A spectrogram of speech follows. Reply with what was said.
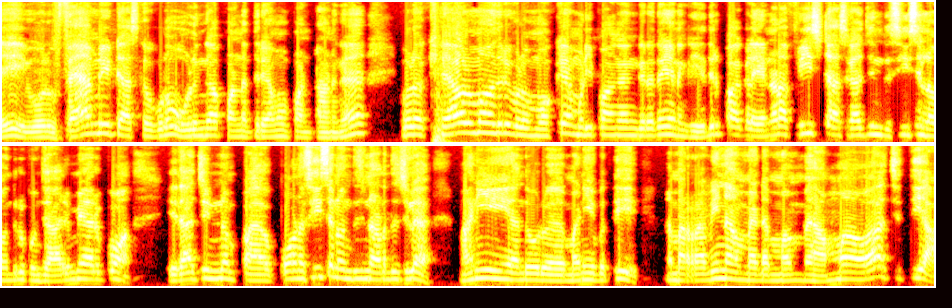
டேய் ஒரு ஃபேமிலி டாஸ்க்கை கூட ஒழுங்கா பண்ண தெரியாம பண்ணிட்டானுங்க. இவ்வளவு கேவலமா வந்து இவ்வளவு மொக்கையா முடிப்பாங்கிறத எனக்கு எதிர்பார்க்கல. என்னடா ஃப்ரீஸ் டாஸ்க்காச்சும் இந்த சீசன்ல வந்து கொஞ்சம் அருமையா இருக்கும். ஏதாச்சும் இன்னும் போன சீசன் வந்து நடந்துச்சுல? மணி அந்த ஒரு மணியை பத்தி நம்ம ரவீனா மேடம் அம்மாவா சித்தியா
